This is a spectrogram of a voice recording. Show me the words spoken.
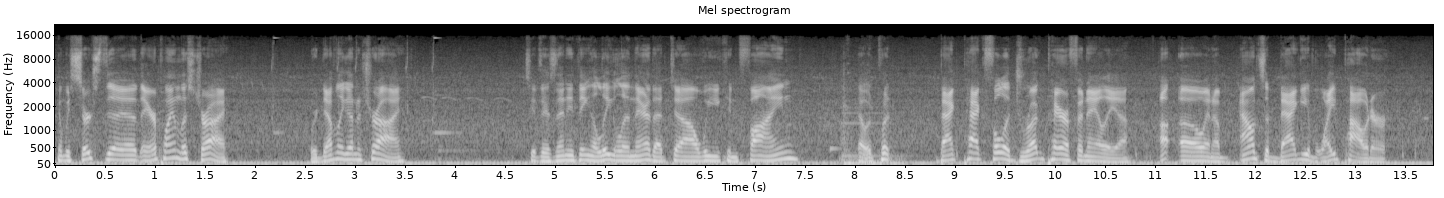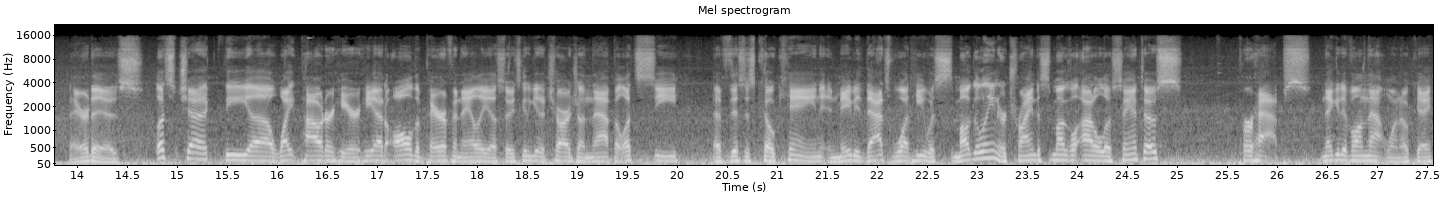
Can we search the, the airplane? Let's try. We're definitely going to try. See if there's anything illegal in there that uh, we can find that would put backpack full of drug paraphernalia. Uh-oh, and an ounce of baggie of white powder. There it is. Let's check the uh, white powder here. He had all the paraphernalia, so he's going to get a charge on that. But let's see if this is cocaine, and maybe that's what he was smuggling or trying to smuggle out of Los Santos. Perhaps. Negative on that one, okay.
